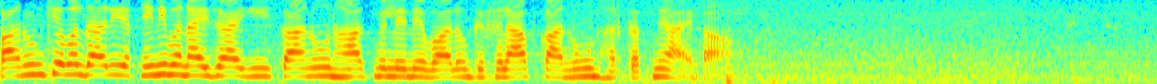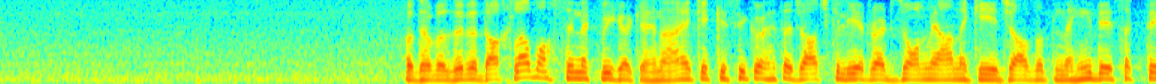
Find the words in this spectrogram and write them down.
कानून की अमलदारी यकीनी बनाई जाएगी। कानून हाथ में लेने वालों के खिलाफ कानून हरकत में आएगा। उधर वज़ीर दाखिला मोहसिन नकवी का कहना है कि किसी को एहतजाज के लिए रेड जोन में आने की इजाज़त नहीं दे सकते।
